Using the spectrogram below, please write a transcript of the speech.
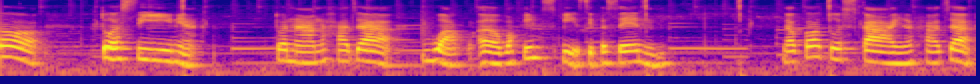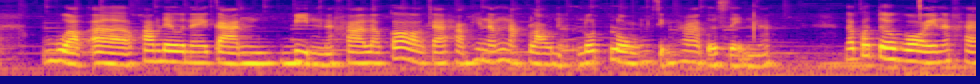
ก็ตัว C เนี่ย ตัวน้ำนะคะจะบวกเอ่อ walking speed 10%แล้วก็ตัว sky นะคะจะบวกเอ่อความเร็วในการบินนะคะ แล้วก็จะทำให้น้ำหนักเราเนี่ยลดลง 15%นะ แล้วก็ตัว void นะคะ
